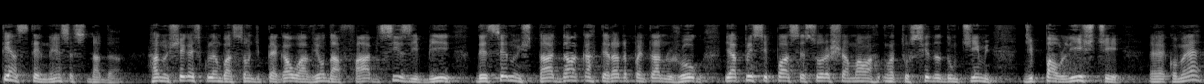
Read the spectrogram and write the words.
Tem as tendências, cidadã. Já não chega a esculhambação de pegar o avião da FAB, se exibir, descer no estádio, dar uma carteirada para entrar no jogo e a principal assessora chamar uma, uma torcida de um time de pauliste, é, como é?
